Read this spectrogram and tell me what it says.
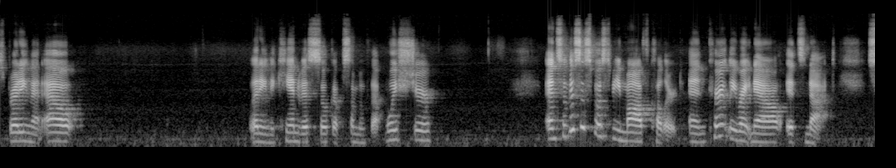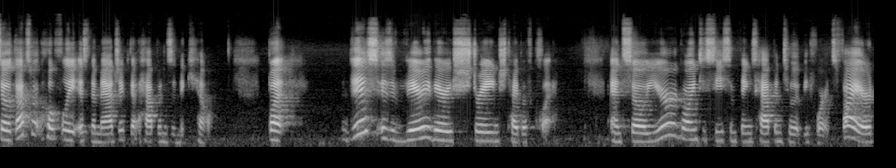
spreading that out, letting the canvas soak up some of that moisture. And so this is supposed to be mauve colored, and currently right now it's not. So that's what hopefully is the magic that happens in the kiln. But this is a very, very strange type of clay. And so you're going to see some things happen to it before it's fired,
